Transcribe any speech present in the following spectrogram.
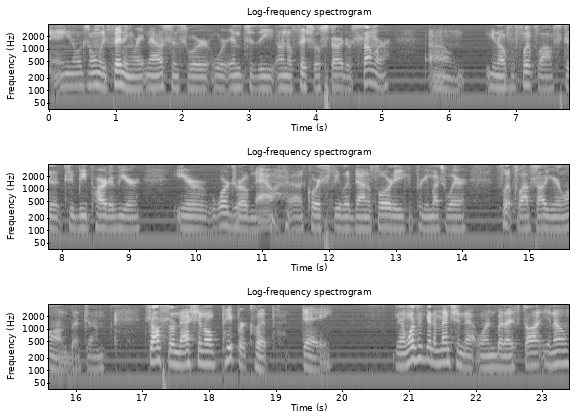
and you know it's only fitting right now since we're we're into the unofficial start of summer. Um, you know, for flip flops to to be part of your your wardrobe now. Uh, of course, if you live down in Florida, you can pretty much wear flip flops all year long. But um, it's also National Paperclip Day. And I wasn't going to mention that one, but I thought, you know,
